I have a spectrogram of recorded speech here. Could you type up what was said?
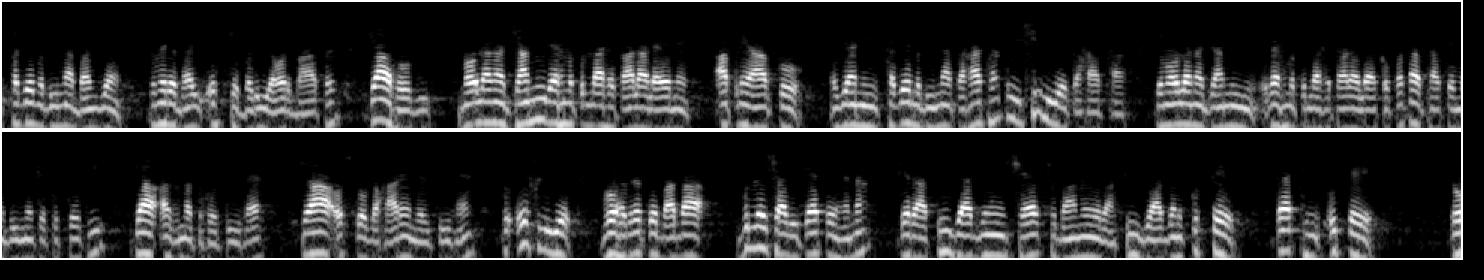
سگے مدینہ بن جائیں تو میرے بھائی، اس سے بڑی اور بات کیا ہوگی؟ مولانا جامی رحمت اللہ تعالی علیہ نے اپنے آپ کو یعنی سگے مدینہ کہا تھا، تو اسی لیے کہا تھا کہ مولانا جامی رحمت اللہ تعالی علیہ کو پتا تھا کہ مدینے کے کتے کی کیا عظمت ہوتی ہے، کیا اس کو بہاریں ملتی ہیں۔ تو اس لیے وہ حضرت بابا بلے شاہ بھی کہتے ہیں نا کہ راتی جاگیں، شیخ سدامے راتی جاگن، کتے پیتھی اتے۔ تو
